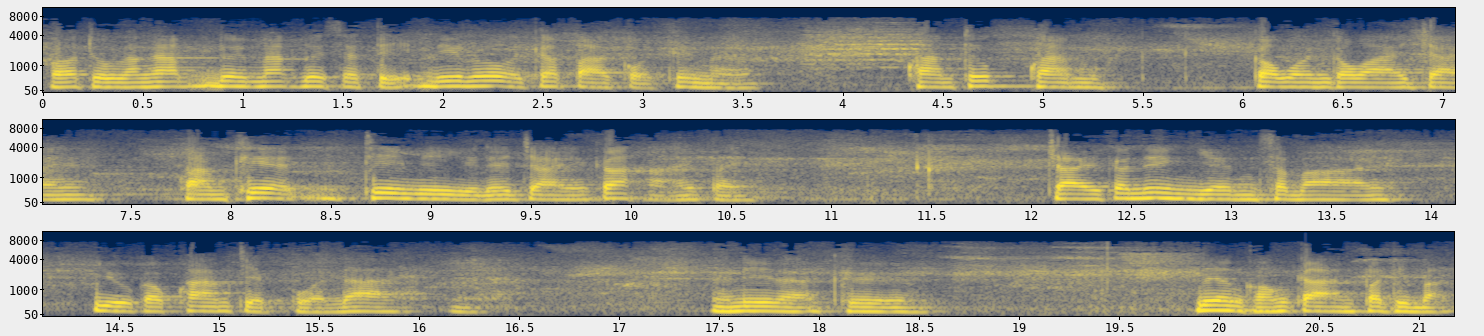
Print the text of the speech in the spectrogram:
พอถูกระงับด้วยมรรคด้วยสตินิโรธก็ปรากฏขึ้นมา ความทุกข์ความกังวลกวายใจ ความเครียดที่มีอยู่ในใจก็หายไป ใจก็นิ่งเย็นสบายอยู่กับความเจ็บปวดได้นี่แหละคือ เรื่องของการปฏิบัติ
